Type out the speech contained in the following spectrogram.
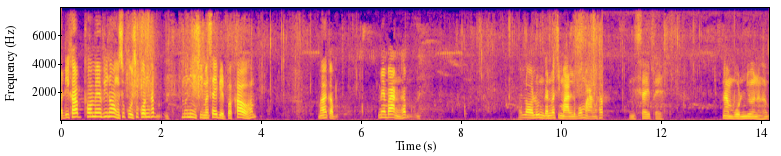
วัสดีครับพ่อแม่พี่น้องสุกุสุคนครับเมื่อนี้สิมาใส่เบ็ดปลาเข้าครับ มากับแม่บ้านครับรอรุ่นกันว่าสิมานหรือบ่มานครับนี่ใส่ไปน้ำวนอยู่นะครับ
